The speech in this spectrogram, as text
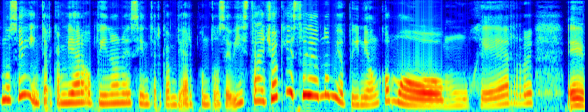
no sé, intercambiar opiniones, intercambiar puntos de vista. Yo aquí estoy dando mi opinión como mujer eh,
